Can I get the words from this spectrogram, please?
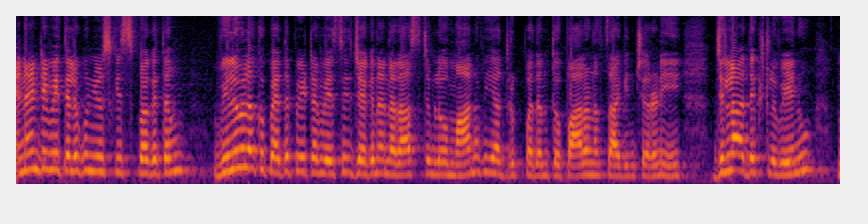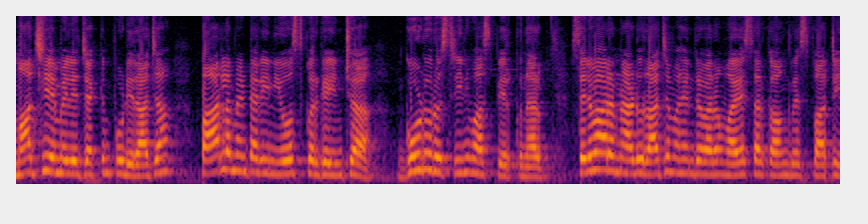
ఎన్ఐటీవీ తెలుగు న్యూస్కి స్వాగతం. విలువలకు పెద్దపీఠం వేసి జగనన్న రాష్ట్రంలో మానవీయ దృక్పథంతో పాలన సాగించారని జిల్లా అధ్యక్షులు వేణు మాజీ ఎమ్మెల్యే జక్కంపూడి రాజా పార్లమెంటరీ నియోజకవర్గ ఇన్ఛార్జ్ గూడూరు శ్రీనివాస్ పేర్కొన్నారు. శనివారం నాడు Rajamahendravaram YSR Congress party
